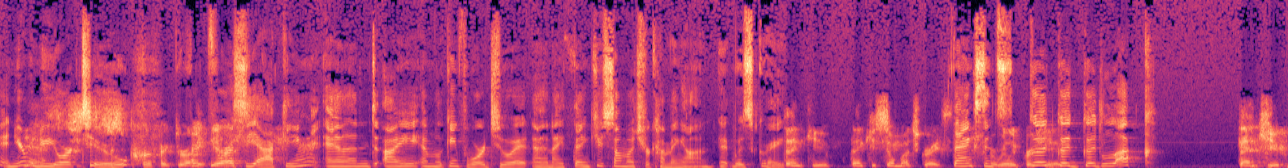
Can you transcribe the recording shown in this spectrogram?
And you're yes, in New York too. Perfect, right? For, yes. us yakking. And I am looking forward to it. And I thank you so much for coming on. It was great. Thank you. Thank you so much, Grace. Thanks. And I really appreciate good, good, good luck. Thank you.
